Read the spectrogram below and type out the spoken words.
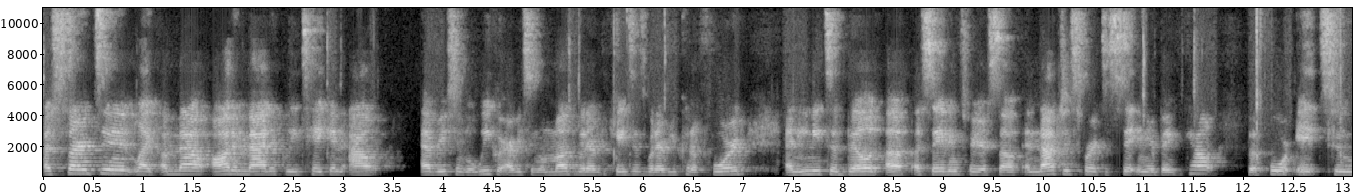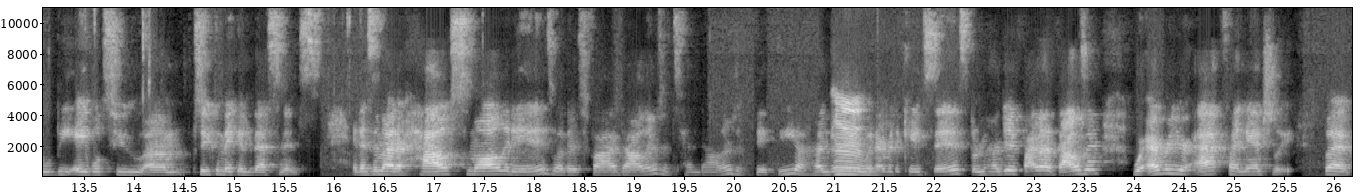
a certain like amount automatically taken out every single week or every single month, whatever the case is, whatever you can afford and you need to build up a savings for yourself and not just for it to sit in your bank account but for it to be able to um, so you can make investments it doesn't matter how small it is whether it's five dollars or ten dollars or 50 a hundred mm. whatever the case is 300 500,000 wherever you're at financially but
